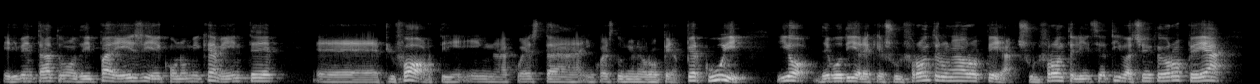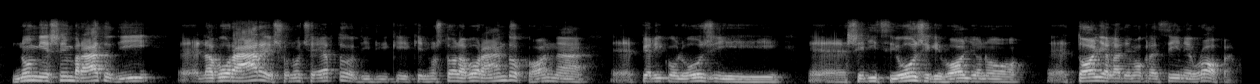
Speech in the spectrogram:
è diventato uno dei paesi economicamente eh, più forti in questa, in questa Unione Europea. Per cui io devo dire che sul fronte dell'Unione Europea, sul fronte dell'iniziativa centroeuropea, non mi è sembrato di eh, lavorare, sono certo di, di, che, che, non sto lavorando con eh, pericolosi eh, sediziosi che vogliono eh, togliere la democrazia in Europa.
